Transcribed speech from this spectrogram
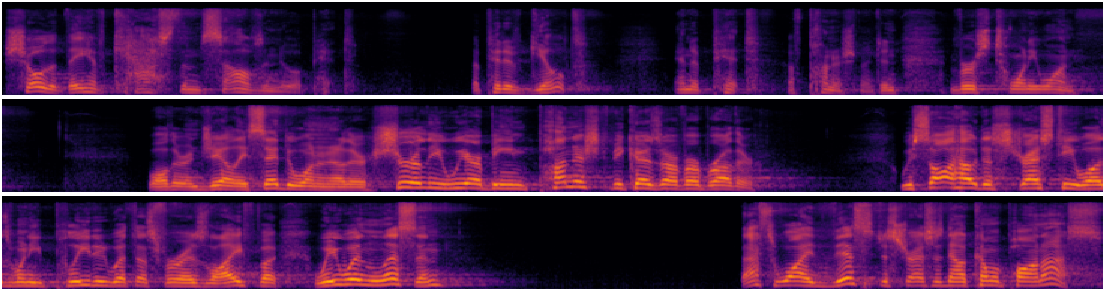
show that they have cast themselves into a pit a pit of guilt and a pit of punishment. In verse 21, while they're in jail, they said to one another, Surely we are being punished because of our brother. We saw how distressed he was when he pleaded with us for his life, but we wouldn't listen. That's why this distress has now come upon us.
